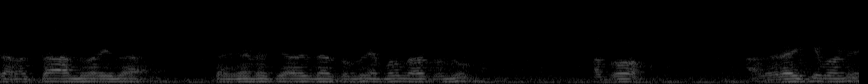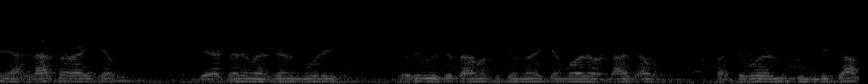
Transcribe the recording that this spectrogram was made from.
സമസ്ത എന്ന് പറയുന്ന സംഘടനയ്ക്ക് അവർ നടത്തുന്നു നമ്മളും നടത്തുന്നു. അപ്പോൾ അതൊരൈക്യമാണ് അല്ലാത്തൊരൈക്യം ചേട്ടനും അനുജനും കൂടി ഒരു വീട്ടിൽ താമസിക്കുന്ന ഐക്യം പോലെ ഉണ്ടാക്കാൻ പറ്റുമോ എന്ന് ചിന്തിക്കാം.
